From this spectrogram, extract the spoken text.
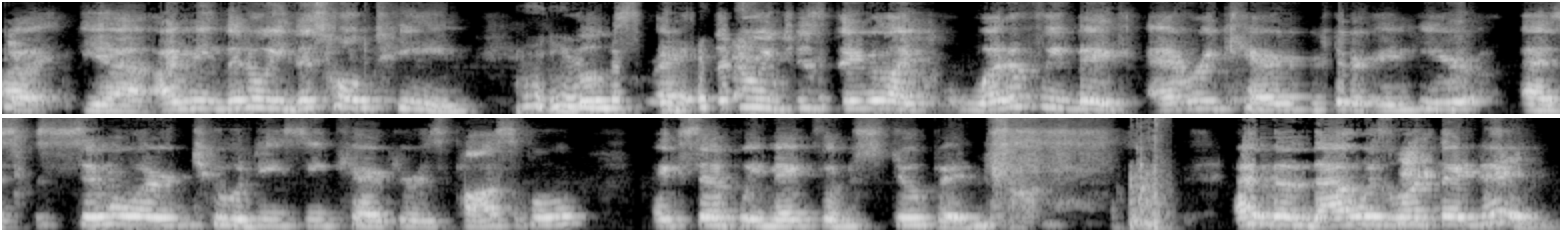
uh, yeah, I mean literally this whole team looks right? it's literally just they were like, what if we make every character in here as similar to a DC character as possible, except we make them stupid. And then that was what they did.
